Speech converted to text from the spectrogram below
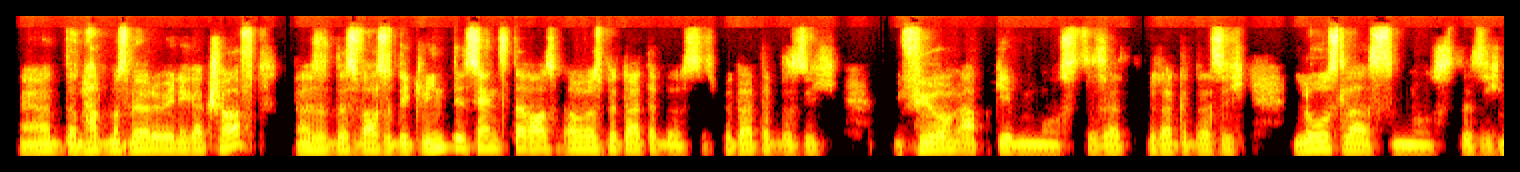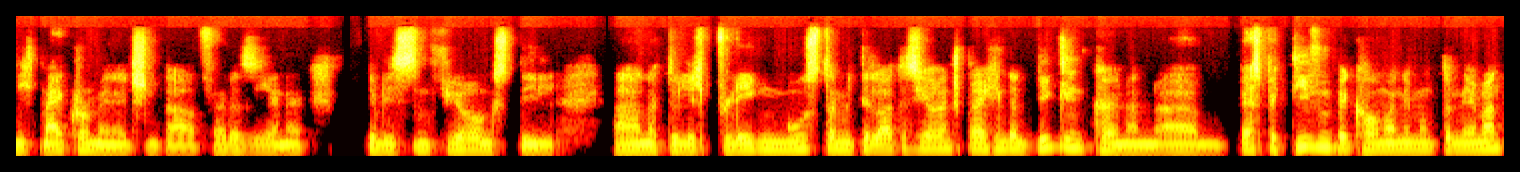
Ja, dann hat man es mehr oder weniger geschafft. Also das war so die Quintessenz daraus. Aber was bedeutet das? Das bedeutet, dass ich Führung abgeben muss. Das bedeutet, dass ich loslassen muss, dass ich nicht micromanagen darf, ja, dass ich einen gewissen Führungsstil äh, natürlich pflegen muss, damit die Leute sich auch entsprechend entwickeln können, äh, Perspektiven bekommen im Unternehmen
